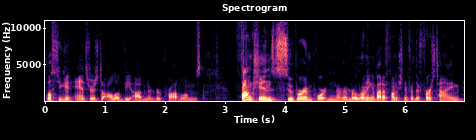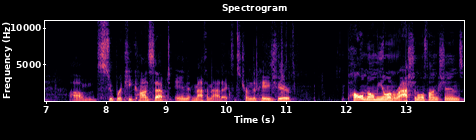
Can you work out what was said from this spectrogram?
Plus you get answers to all of the odd numbered problems. Functions, super important. I remember learning about a function for the first time. Um, super key concept in mathematics. Let's turn the page here. Polynomial and rational functions.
